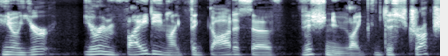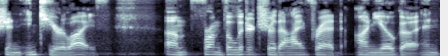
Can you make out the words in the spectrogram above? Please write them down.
you know, you're you're inviting like the goddess of Vishnu, like destruction into your life. Um, from the literature that I've read on yoga, and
